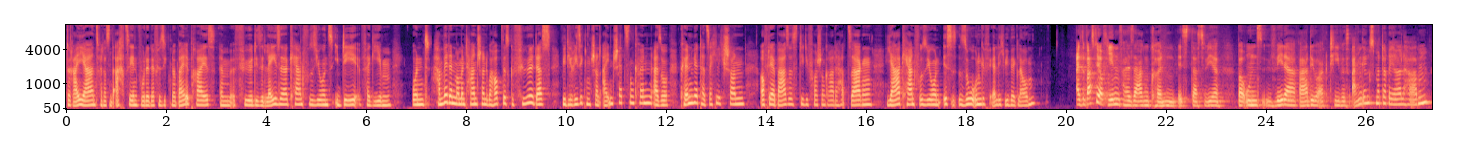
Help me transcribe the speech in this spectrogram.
drei Jahren, 2018, wurde der Physik-Nobelpreis ähm, für diese Laser-Kernfusionsidee vergeben. Und haben wir denn momentan schon überhaupt das Gefühl, dass wir die Risiken schon einschätzen können? Also können wir tatsächlich schon auf der Basis, die die Forschung gerade hat, sagen, ja, Kernfusion ist so ungefährlich, wie wir glauben? Also was wir auf jeden Fall sagen können, ist, dass wir bei uns weder radioaktives Eingangsmaterial haben,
